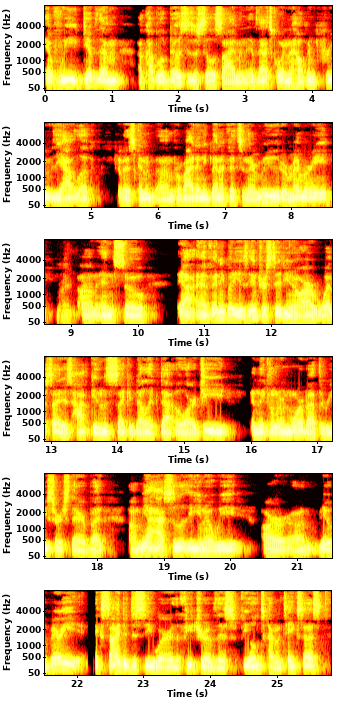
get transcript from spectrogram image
if we give them a couple of doses of psilocybin, if that's going to help improve the outlook if it's going to um, provide any benefits in their mood or memory. Right. Um, and so, yeah, if anybody is interested, you know, our website is hopkinspsychedelic.org and they can learn more about the research there. But um, yeah, absolutely. You know, we are, um, you know, very excited to see where the future of this field kind of takes us.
